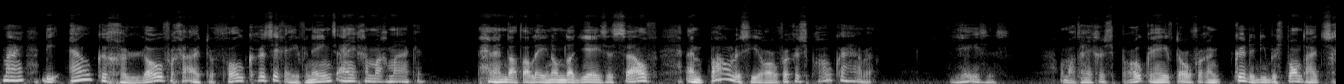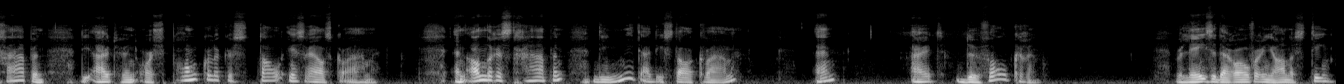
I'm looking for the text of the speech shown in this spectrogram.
maar die elke gelovige uit de volkeren zich eveneens eigen mag maken. En dat alleen omdat Jezus zelf en Paulus hierover gesproken hebben. Jezus, omdat hij gesproken heeft over een kudde die bestond uit schapen die uit hun oorspronkelijke stal Israëls kwamen. En andere schapen die niet uit die stal kwamen en uit de volkeren. We lezen daarover in Johannes 10.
